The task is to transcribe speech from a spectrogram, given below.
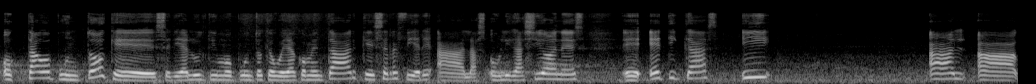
octavo punto, que sería el último punto que voy a comentar, que se refiere a las obligaciones eh, éticas y a,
